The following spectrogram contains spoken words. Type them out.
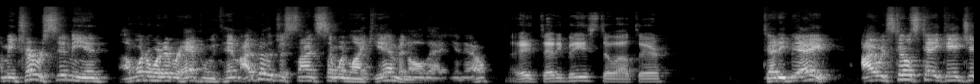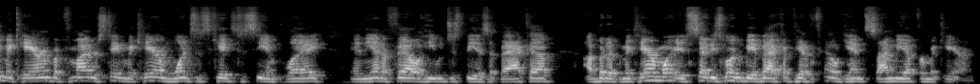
I mean, Trevor Siemian. I wonder whatever happened with him. I'd rather just sign someone like him and all that. You know. Hey, Teddy B still out there. Teddy B. Hey, I would still take AJ McCarron, but from my understanding, McCarron wants his kids to see him play. In the NFL, he would just be as a backup. Uh, but if McCarron said he's going to be a backup in the NFL again, sign me up for McCarron.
